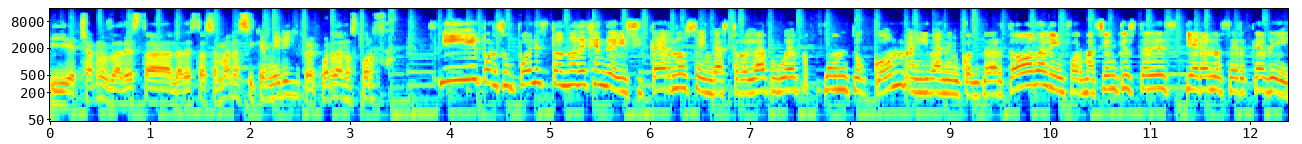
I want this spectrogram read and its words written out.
y echarnos la de esta, la de esta semana. Así que Miri, recuérdanos, porfa. Sí, por supuesto, no dejen de visitarnos en gastrolabweb.com. Ahí van a encontrar toda la información que ustedes quieran acerca de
